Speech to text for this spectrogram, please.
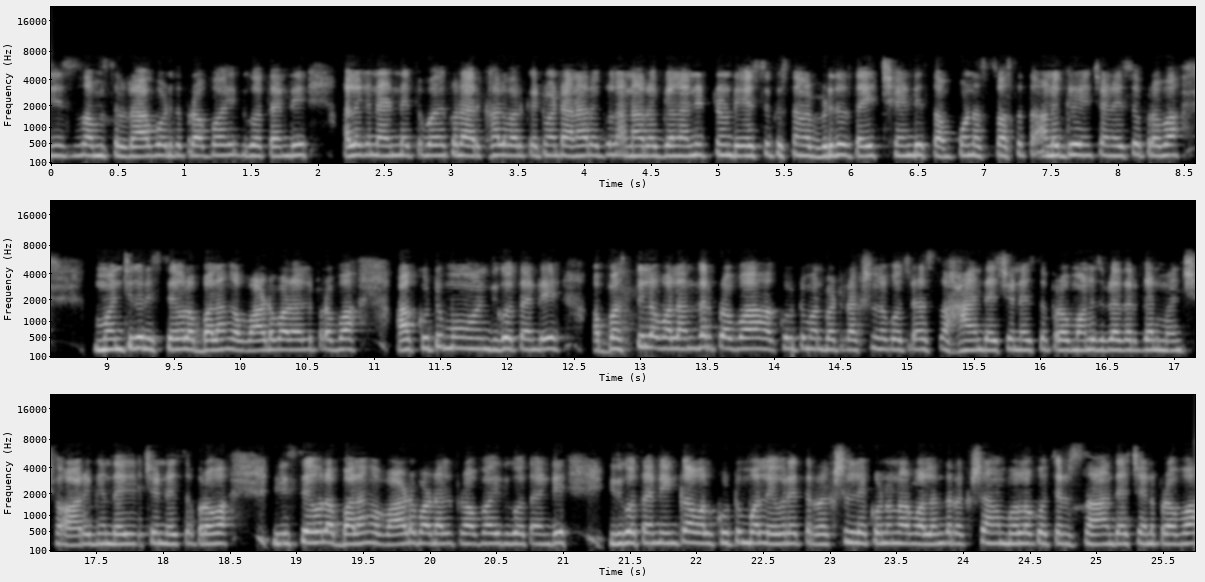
జీసు సమస్యలు రాకూడదు ప్రభావ ఇదిగో తండ్రి అలాగే నడినెత్తి పోయకుండా అరకాల వరకు ఎటువంటి అనారోగ్యాలు అనారోగ్యాలు అన్నింటి నుండి ఏసుకృష్ణ విడుదల దయచేయండి సంపూర్ణ స్వస్థత అనుగ్రహించండి యేసు ప్రభా మంచిగా నీ సేవలో బలంగా వాడబడాలి ప్రభా ఆ కుటుంబం ఇదిగో తండ్రి ఆ బస్తీలో వాళ్ళందరూ ప్రభా ఆ కుటుంబాన్ని బట్టి రక్షణలోకి వచ్చిన సహాయం దయచేయండి వేస్తే మనుజు బ్రదర్ దగ్గర మంచి ఆరోగ్యం దయచేయండి వేస్తే ప్రభా నీ సేవలో బలంగా వాడబడాలి ప్రభావ ఇదిగో తండ్రి ఇదిగో తండ్రి ఇంకా వాళ్ళ కుటుంబాలు ఎవరైతే రక్షణ లేకుండా ఉన్నారో వాళ్ళందరూ రక్షణ అనుభవంలోకి వచ్చారు సహాయం చేయండి ప్రభా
